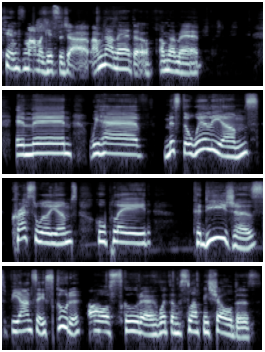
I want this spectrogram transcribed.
Kim's mama gets a job. I'm not mad though. I'm not mad. And then we have Mr. Williams, Cress Williams, who played Khadijah's fiance Scooter. Oh, Scooter with them slumpy shoulders.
